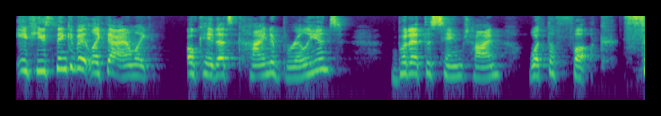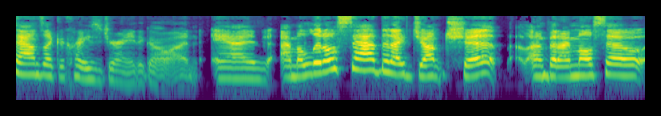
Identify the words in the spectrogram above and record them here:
if you think of it like that, I'm like, okay, that's kind of brilliant. But at the same time, what the fuck? Sounds like a crazy journey to go on. And I'm a little sad that I jumped ship, um, but I'm also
